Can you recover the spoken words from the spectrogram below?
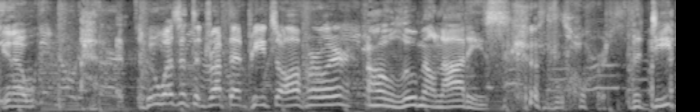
You know, won't get no dessert. Who was it that dropped that pizza off earlier? Oh, Lou Malnati's. Good lord. The deep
